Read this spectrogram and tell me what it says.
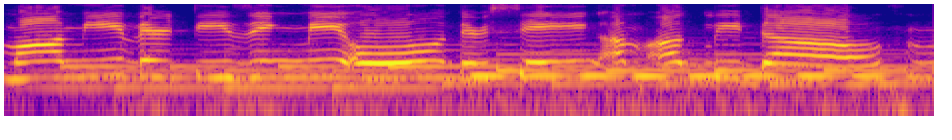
Mommy, they're teasing me, oh. They're saying I'm ugly daw. Hmm.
